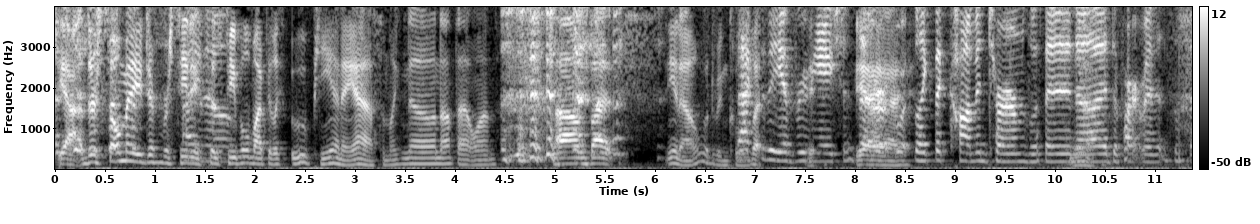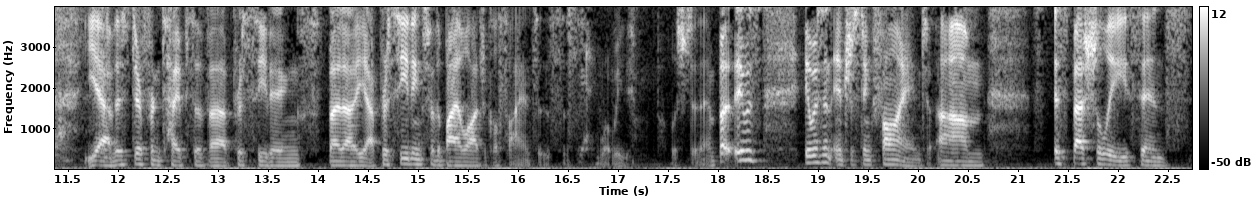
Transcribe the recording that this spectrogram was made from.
Yeah, there's so many different proceedings because people might be like, "Ooh, PNAS." I'm like, no, not that one. um, but you know, would have been cool. Back but, to the abbreviations Yeah, that yeah, are yeah. like the common terms within Yeah. uh, departments and stuff. Yeah, there's different types of uh, proceedings, but uh, yeah, proceedings for the biological sciences is what we published it in. But it was it was an interesting find, um, especially since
